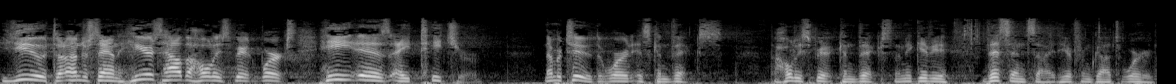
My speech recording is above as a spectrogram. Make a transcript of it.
you to understand here's how the Holy Spirit works. He is a teacher. Number two, the word is convicts. The Holy Spirit convicts. Let me give you this insight here from God's Word.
